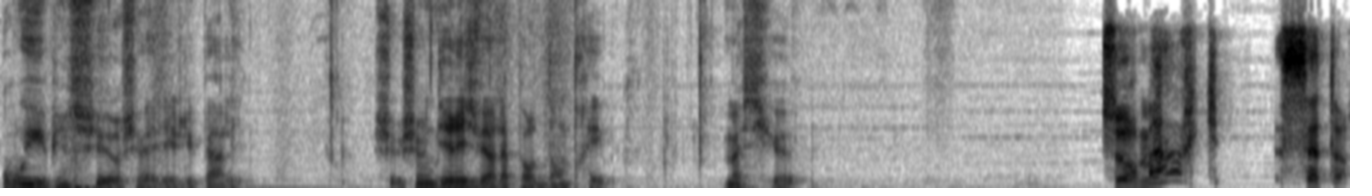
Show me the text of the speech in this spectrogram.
Oui, bien sûr, je vais aller lui parler. Je, je me dirige vers la porte d'entrée. Monsieur. Sur Marc, 7 ans.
